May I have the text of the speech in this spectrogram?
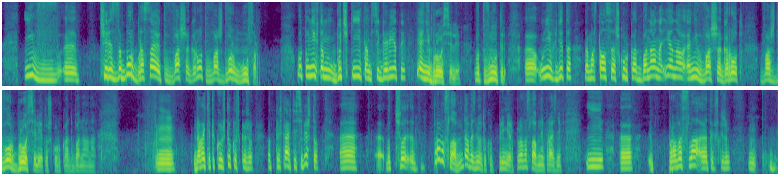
и в, э, через забор бросают в ваш огород, в ваш двор мусор. Вот у них там бычки, там сигареты, и они бросили вот внутрь. Э, у них где-то там осталась шкурка от банана, и она, они в ваш огород, в ваш двор бросили эту шкурку от банана. Давайте такую штуку скажу. Вот представьте себе, что э, э, вот человек, православный, да, возьмем такой пример, православный праздник. И э, православ, э, так скажем,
